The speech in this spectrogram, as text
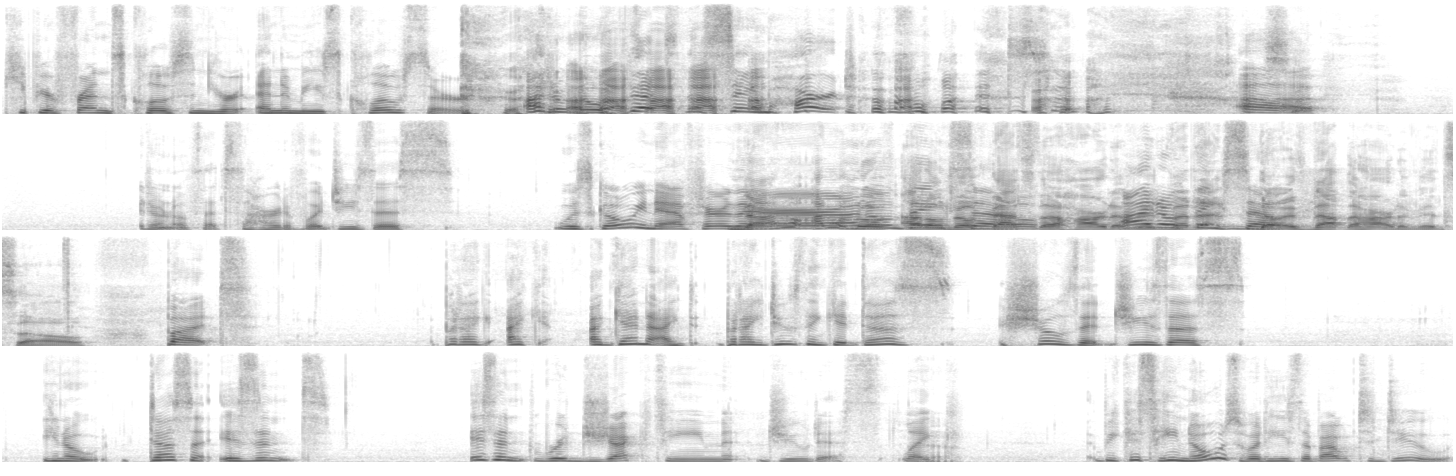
keep your friends close and your enemies closer. I don't know if that's the same heart of what. Uh, I don't know if that's the heart of what Jesus was going after there. No, I don't, I don't know. if, I don't know so. if that's the heart of it. I don't but, uh, think so. No, it's not the heart of it. So but but I, I again I but I do think it does show that Jesus you know doesn't isn't isn't rejecting Judas like because he knows what he's about to do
